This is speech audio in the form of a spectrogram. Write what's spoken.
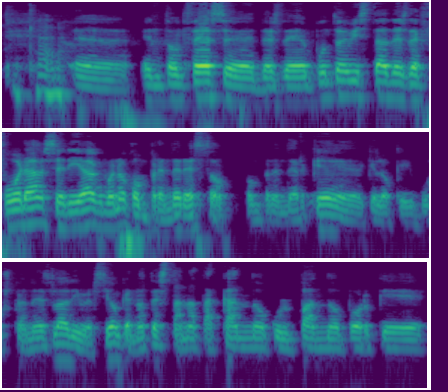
Eh, entonces, eh, desde el punto de vista desde fuera, sería, bueno, comprender esto, comprender que, lo que buscan es la diversión, que no te están atacando, culpando porque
